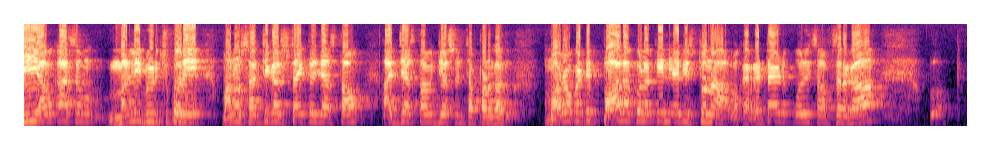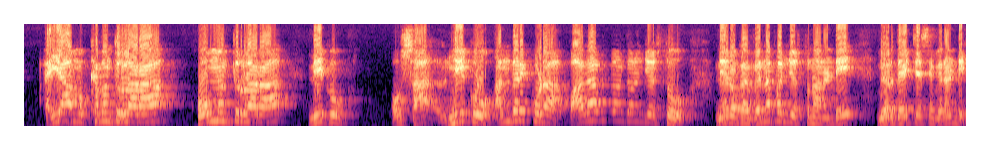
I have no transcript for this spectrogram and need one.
ఈ అవకాశం మళ్ళీ విడుచుకొని మనం సర్జికల్ స్ట్రైక్లు చేస్తాం అది చేస్తాం ఇది చేస్తాం చెప్పడం కాదు. మరొకటి పాలకులకి నేను ఇస్తున్న ఒక రిటైర్డ్ పోలీస్ ఆఫీసర్గా అయ్యా ముఖ్యమంత్రులారా హోంమంత్రులారా మీకు ఓ సా- మీకు అందరికి కూడా పాదాభివందనం చేస్తూ నేను ఒక విన్నపం చేస్తున్నానండి మీరు దయచేసి వినండి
